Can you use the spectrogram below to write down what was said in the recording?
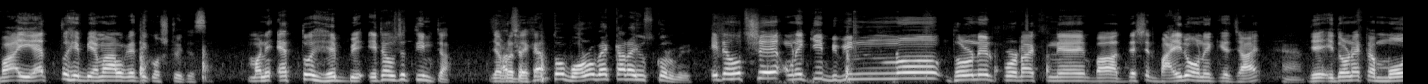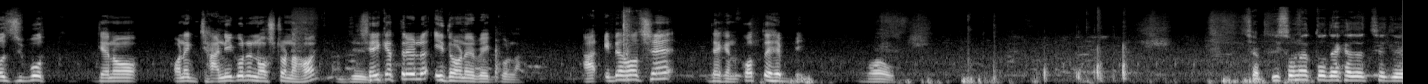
ভাই এত হেভি আমার আলগাইতে কষ্ট হইতেছে। মানে এত হেভি এটা হচ্ছে তিনটা। যে আপনারা আচ্ছা, দেখেন। এত বড় ব্যাগ কারা ইউজ করবে? এটা হচ্ছে অনেকে বিভিন্ন ধরনের প্রোডাক্ট নেয় বা দেশের বাইরে অনেকে যায় হ্যাঁ। যে এই ধরনের একটা মজবুত যেন অনেক ঝানি করে নষ্ট না হয়। সেই ক্ষেত্রে হলো এই ধরনের ব্যাগগুলা আর এটা হচ্ছে দেখেন কত হেভি ওয়াও আচ্ছা পিছনে তো দেখা যাচ্ছে যে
